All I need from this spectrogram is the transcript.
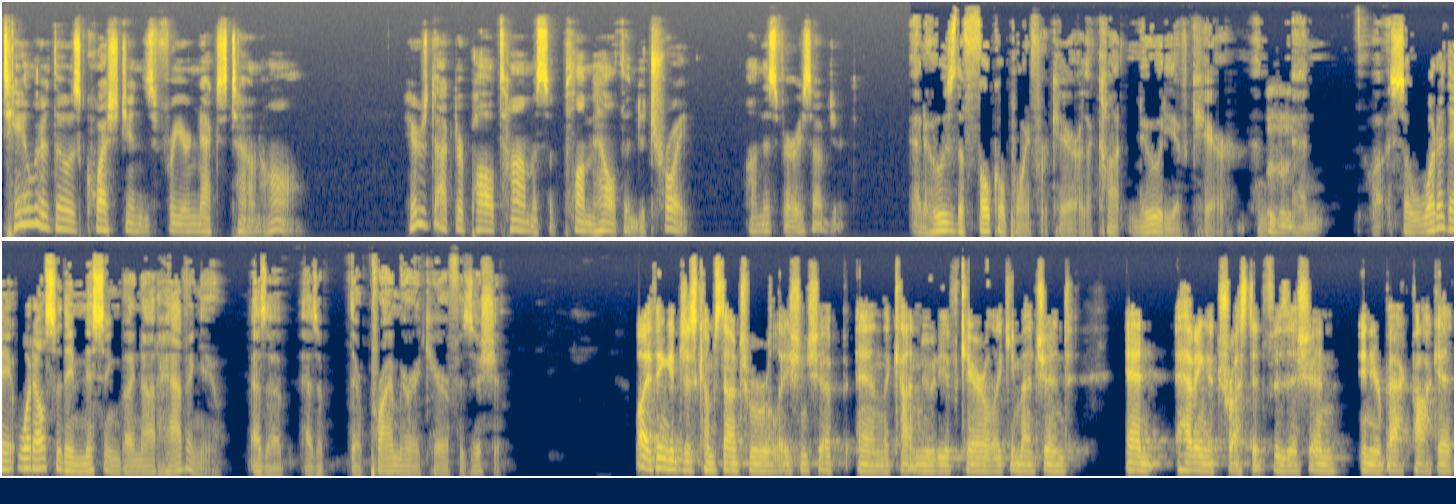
Tailor those questions for your next town hall. Here's Dr. Paul Thomas of Plum Health in Detroit on this very subject and who's the focal point for care, the continuity of care, and mm-hmm. and so what are they? What else are they missing by not having you as a as a their primary care physician? Well, I think it just comes down to a relationship and the continuity of care, like you mentioned, and having a trusted physician in your back pocket.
